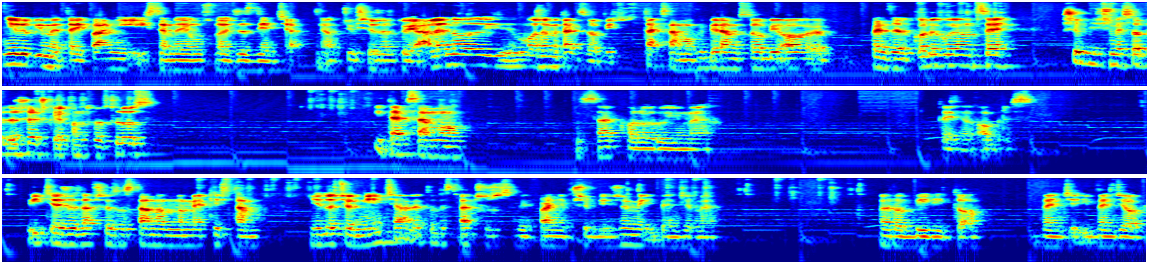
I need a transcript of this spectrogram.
nie lubimy tej pani i chcemy ją usunąć ze zdjęcia. Ja oczywiście żartuję, ale no możemy tak zrobić. Tak samo wybieramy sobie o, pędzel korygujący, przybliżmy sobie troszeczkę Ctrl i tak samo zakolorujmy tutaj ten obrys. Widzicie, że zawsze zostaną nam jakieś tam niedociągnięcia, ale to wystarczy, że sobie fajnie przybliżymy i będziemy robili to będzie i będzie ok.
